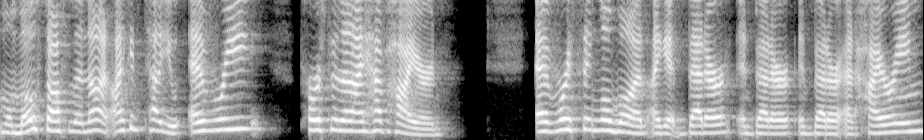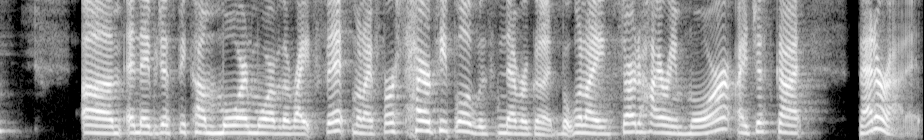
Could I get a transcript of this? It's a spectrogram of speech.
well, most often than not, I can tell you every person that I have hired every single one i get better and better and better at hiring um, and they've just become more and more of the right fit. When i first hired people it was never good but when i started hiring more i just got better at it.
